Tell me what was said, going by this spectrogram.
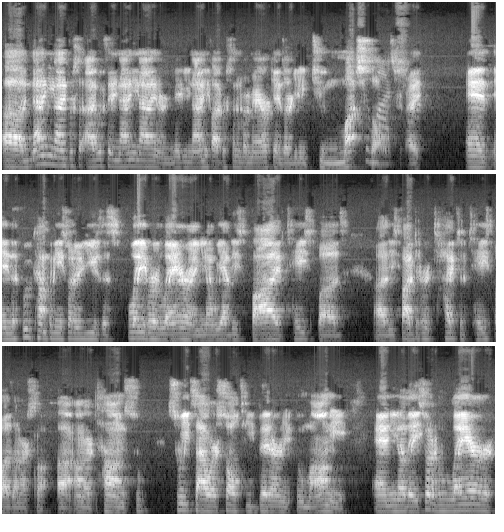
Uh, 99%, I would say 99 or maybe 95% of Americans are getting too much too salt, much. right? And, and the food companies sort of use this flavor layering. You know, we have these five taste buds, uh, these five different types of taste buds on our uh, on our tongue: sweet, sour, salty, bitter, and umami. And you know, they sort of layer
